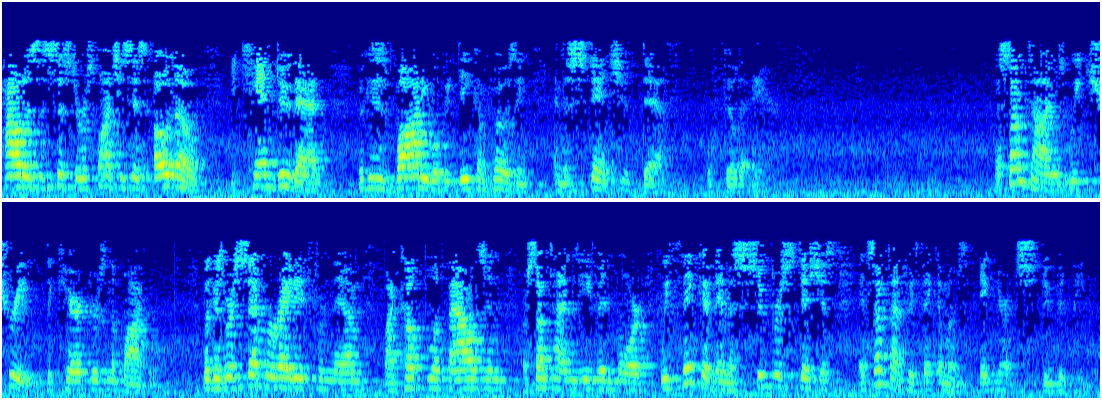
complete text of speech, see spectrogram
how does the sister respond? She says, Oh no, you can't do that because his body will be decomposing and the stench of death will fill the air. Now, sometimes we treat the characters in the Bible because we're separated from them by a couple of thousand or sometimes even more. We think of them as superstitious and sometimes we think of them as ignorant, stupid people.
